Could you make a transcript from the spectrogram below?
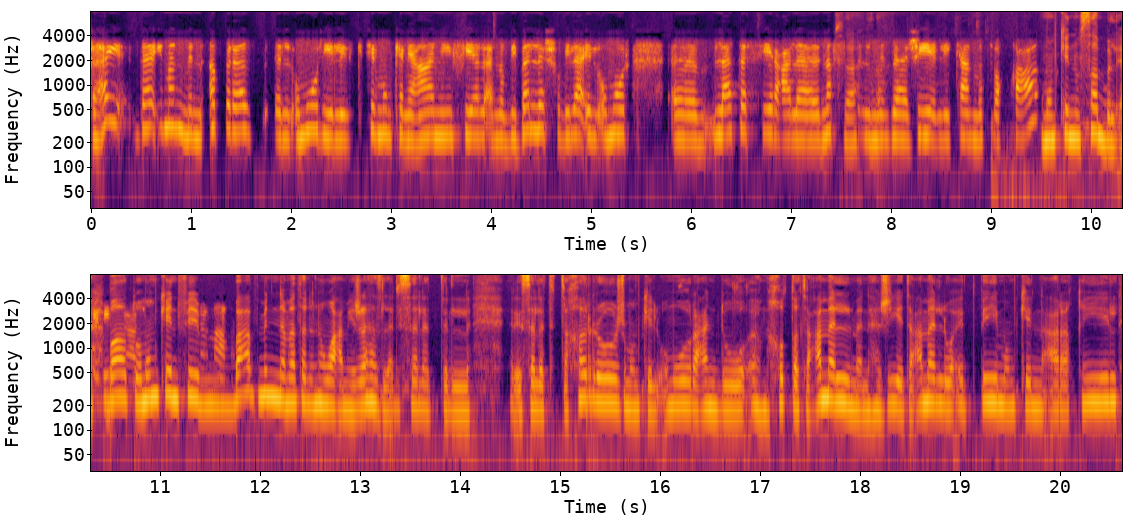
فهي دائما من أبرز الأمور اللي كثير ممكن يعاني فيها لأنه ببلش وبيلاقي الأمور لا تسير على نفس صح،. المزاجية اللي كان متوقعة ممكن يصاب بالإحباط وممكن في تمام. بعض منا مثلا هو عم يجهز لرسالة ال- رسالة التخرج ممكن الأمور عنده خطة عمل منهجية عمل وإذ به ممكن عراقيل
